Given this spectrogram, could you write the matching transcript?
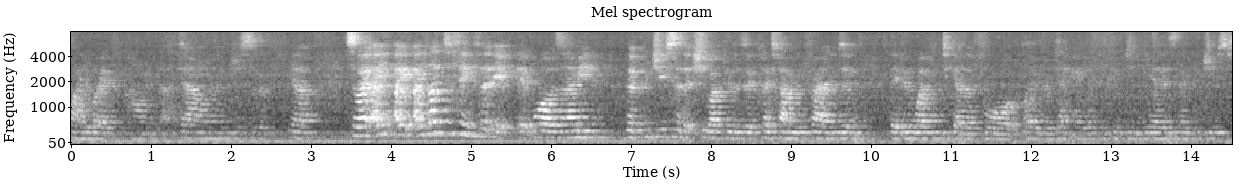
find a way of calming that down and just sort of, yeah. So I, I, I, I like to think that it, it was, and I mean, the producer that she worked with is a close family friend and they've been working together for over a decade, I think 15 years, and they've produced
